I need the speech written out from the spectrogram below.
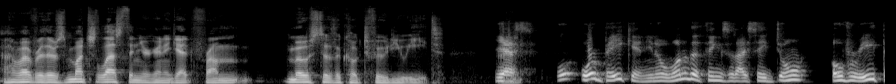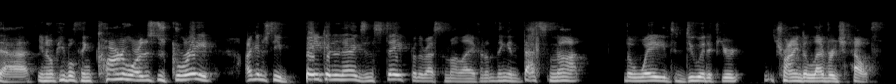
However, there's much less than you're going to get from most of the cooked food you eat. Yes. Right? Or, or bacon. You know, one of the things that I say, don't overeat that. You know, people think carnivore, this is great. I can just eat bacon and eggs and steak for the rest of my life. And I'm thinking that's not the way to do it if you're trying to leverage health.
